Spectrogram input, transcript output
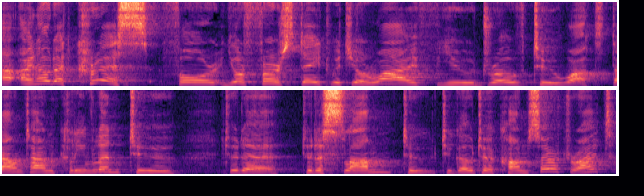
I I know that Chris, for your first date with your wife, you drove to what downtown Cleveland to to the to the slum to to go to a concert, right?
